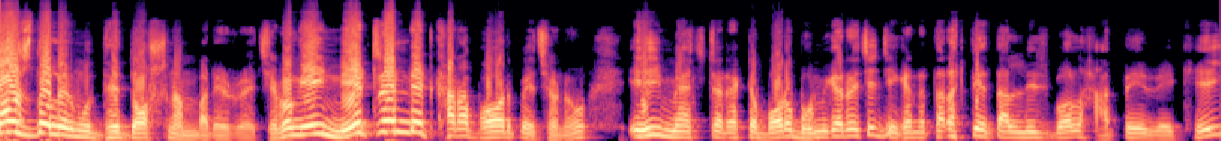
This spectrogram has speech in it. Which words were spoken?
দশ দলের মধ্যে দশ নম্বরে রয়েছে এবং এই নেট রান রেট খারাপ হওয়ার পেছনেও এই ম্যাচটার একটা বড় ভূমিকা রয়েছে যেখানে তারা তেতাল্লিশ বল হাতে রেখেই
